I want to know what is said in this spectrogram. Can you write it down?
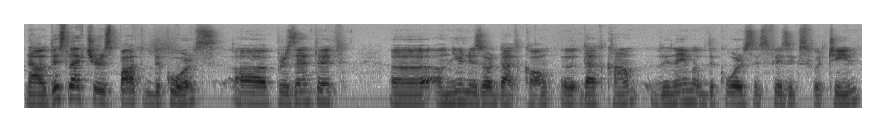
Now this lecture is part of the course uh, presented uh, on unizor.com. Uh, the name of the course is Physics for Teen,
